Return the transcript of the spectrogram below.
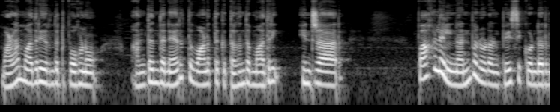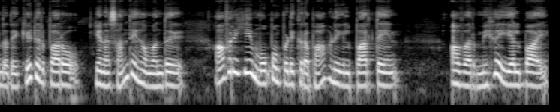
மழை மாதிரி இருந்துட்டு போகணும். அந்தந்த நேரத்து வானத்துக்கு தகுந்த மாதிரி என்றார். பகலில் நண்பனுடன் பேசிக்கொண்டிருந்ததை கேட்டிருப்பாரோ என சந்தேகம் வந்து அவரையே மோப்பம் பிடிக்கிற பாவனையில் பார்த்தேன். அவர் மிக இயல்பாய்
